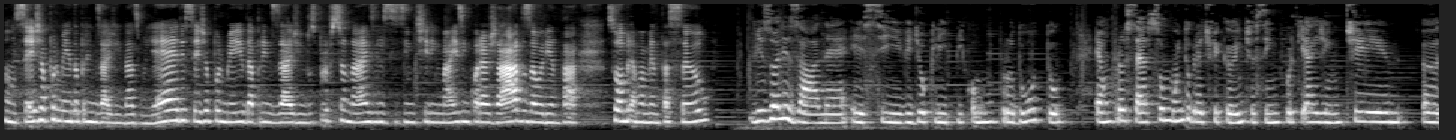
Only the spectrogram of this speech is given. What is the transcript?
Não seja por meio da aprendizagem das mulheres, seja por meio da aprendizagem dos profissionais, eles se sentirem mais encorajados a orientar sobre a amamentação. Visualizar, né, esse videoclipe como um produto é um processo muito gratificante, assim, porque a gente uh,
